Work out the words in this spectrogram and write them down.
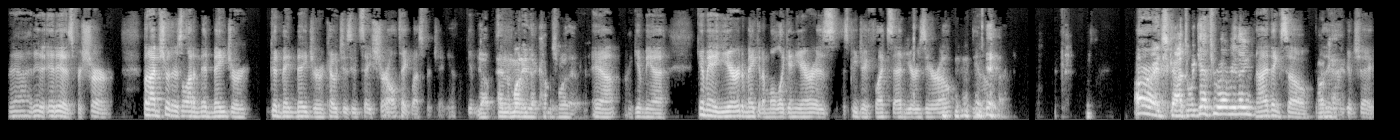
yeah, it is, it is for sure. But I'm sure there's a lot of mid-major, good mid-major coaches who'd say, "Sure, I'll take West Virginia." Give me, Yep, and the money that comes with it. Yeah, give me a give me a year to make it a mulligan year, as as PJ Fleck said, year zero. You know? Yeah. All right, Scott, do we get through everything? I think so. I think we're in good shape.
